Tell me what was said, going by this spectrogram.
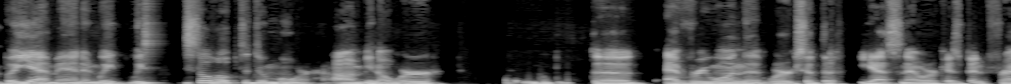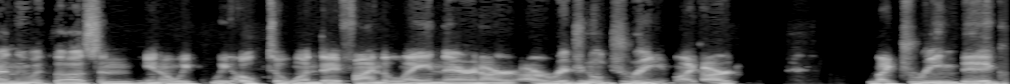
but yeah, man, and we we still hope to do more. Um, you know, we're the everyone that works at the Yes Network has been friendly with us, and you know, we we hope to one day find a lane there. And our our original dream, like our like dream big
